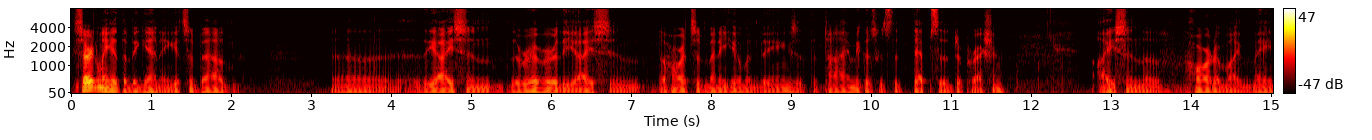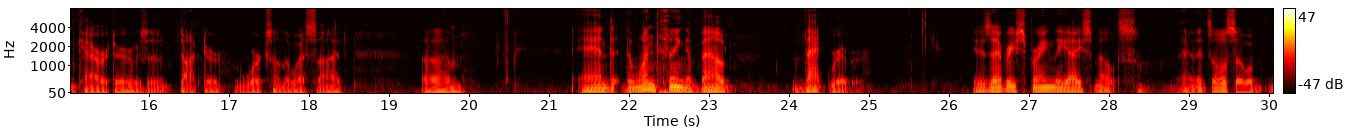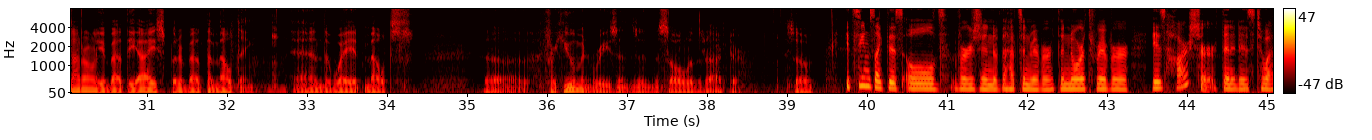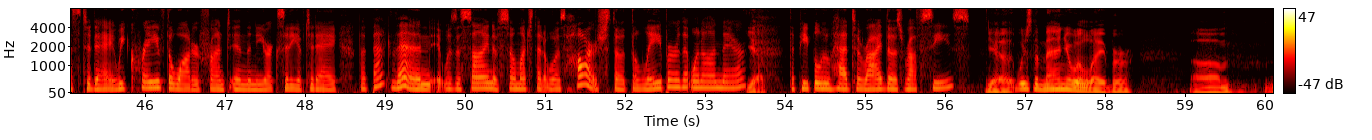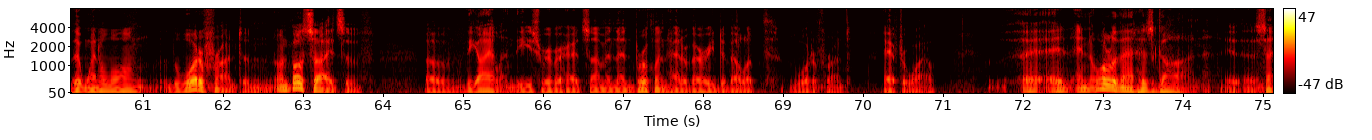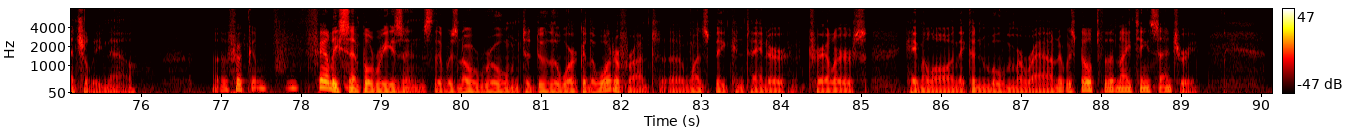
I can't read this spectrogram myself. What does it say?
certainly at the beginning, it's about uh, the ice in the river, the ice in the hearts of many human beings at the time because it's the depths of depression. Ice in the heart of my main character, who's a doctor who works on the west side. Um, and the one thing about that river is every spring the ice melts. And it's also not only about the ice, but about the melting and the way it melts uh, for human reasons in the soul of the doctor. So it seems like this old version of the Hudson River, the North River, is harsher than it is to us today. We crave the waterfront in the New York City of today, but back then it was a sign of so much that it was harsh. The the labor that went on there, yeah, the people who had to ride those rough seas. Yeah, it was the manual labor um, that went along the waterfront and on both sides of of the island. The East River had some, and then Brooklyn had a very developed waterfront after a while. Uh, and, and, all of that has gone essentially now. Uh, for fairly simple reasons. There was no room to do the work of the waterfront. Uh, once big container trailers came along, they couldn't move them around. It was built for the 19th century.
